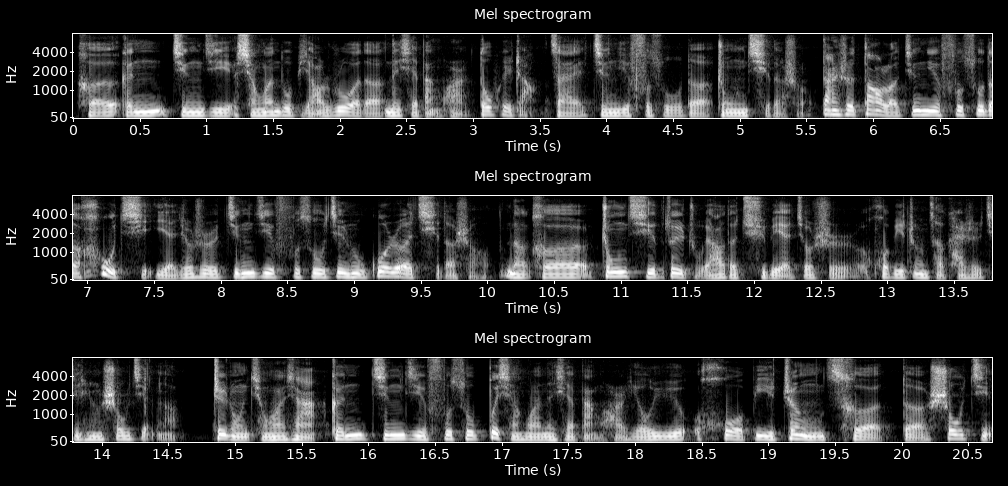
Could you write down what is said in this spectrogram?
和跟经济相关度比较弱的那些板块都会涨，在经济复苏的中期的时候。但是到了经济复苏的后期，也就是经济复苏进入过热期的时候，那和中期最主要的区别就是货币政策开始进行收紧了。这种情况下，跟经济复苏不相关的一些板块，由于货币政策的收紧，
